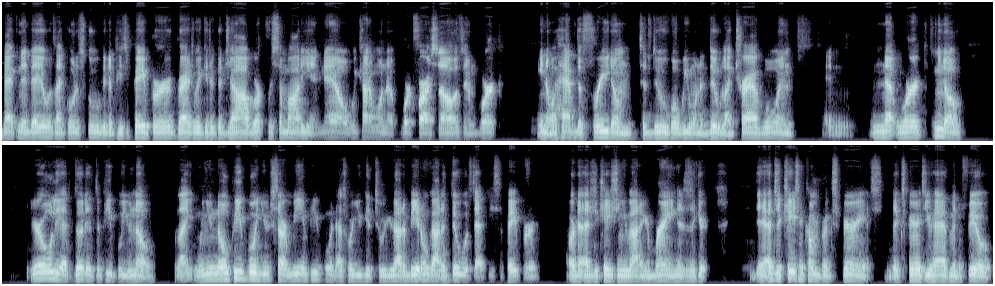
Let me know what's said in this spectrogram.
back in the day it was like go to school get a piece of paper graduate get a good job work for somebody. And now we kind of want to work for ourselves and work you know have the freedom to do what we want to do like travel and and network. You know you're only as good as the people you know. Like when you know people and you start meeting people that's where you get to where you got to be. It don't got to do with that piece of paper or the education you got in your brain. Is like your- the education comes from experience the experience you have in the field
